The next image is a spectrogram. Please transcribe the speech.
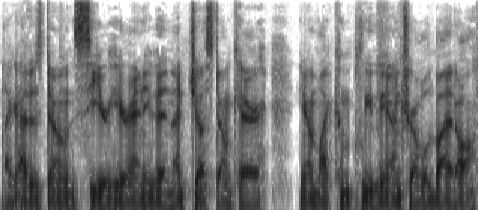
Like I just don't see or hear any of it, and I just don't care. You know, I'm like completely untroubled by it all.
